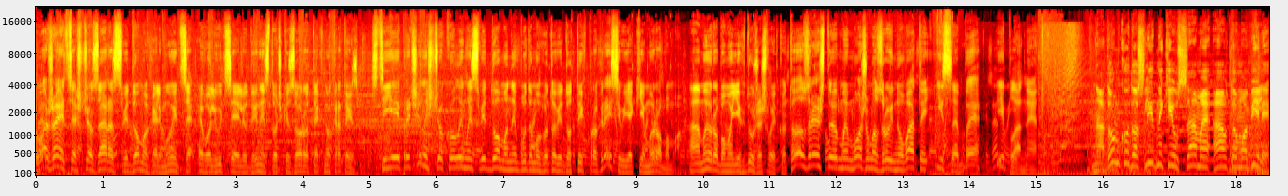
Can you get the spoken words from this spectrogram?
Вважається, що зараз свідомо гальмується еволюція людини з точки зору технократизму. З тієї причини, що коли ми свідомо не будемо готові до тих прогресів, які ми робимо, а ми робимо їх дуже швидко, то зрештою ми можемо зруйнувати і себе, і планету. На думку дослідників, саме автомобілі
